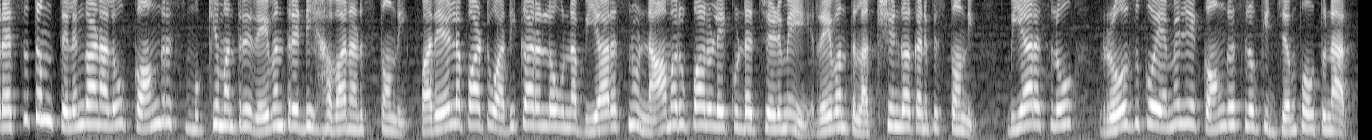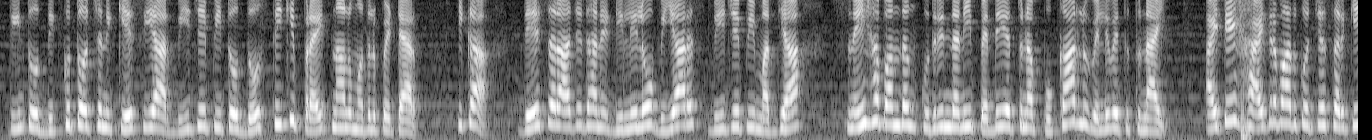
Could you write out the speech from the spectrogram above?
ప్రస్తుతం తెలంగాణలో కాంగ్రెస్ ముఖ్యమంత్రి రేవంత్ రెడ్డి హవా నడుస్తోంది. పదేళ్ళ పాటు అధికారంలో ఉన్న బీఆర్ఎస్ను నామరూపాలు లేకుండా చేయడమే రేవంత్ లక్ష్యంగా కనిపిస్తోంది. బీఆర్ఎస్లో రోజుకో ఎమ్మెల్యే కాంగ్రెస్లోకి జంప్ అవుతున్నారు. దీంతో దిక్కుతోచని కేసీఆర్ బీజేపీతో దోస్తీకి ప్రయత్నాలు మొదలుపెట్టారు. ఇక దేశ రాజధాని ఢిల్లీలో బీఆర్ఎస్ బీజేపీ మధ్య స్నేహబంధం కుదిరిందని పెద్ద ఎత్తున పుకార్లు వెల్లువెత్తుతున్నాయి. అయితే హైదరాబాద్కు వచ్చేసరికి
